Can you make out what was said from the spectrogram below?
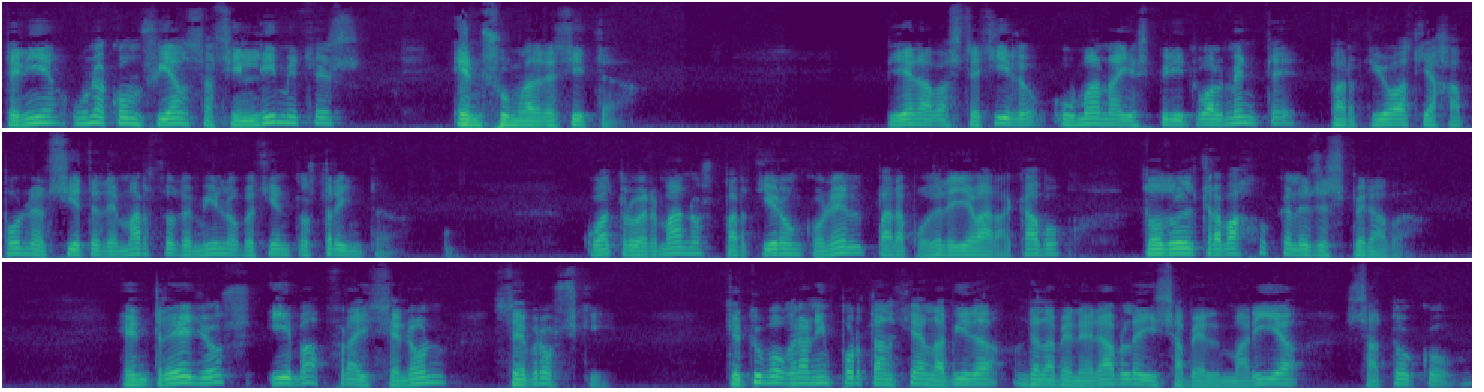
tenía una confianza sin límites en su madrecita. Bien abastecido humana y espiritualmente, partió hacia Japón el 7 de marzo de 1930. Cuatro hermanos partieron con él para poder llevar a cabo todo el trabajo que les esperaba. Entre ellos iba fray Zenón Zebrowski, que tuvo gran importancia en la vida de la venerable Isabel María Satoko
